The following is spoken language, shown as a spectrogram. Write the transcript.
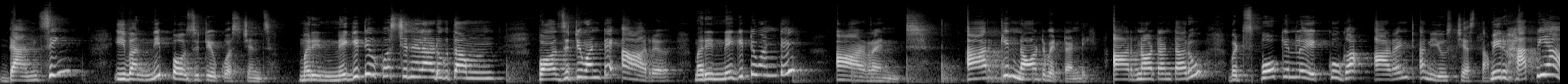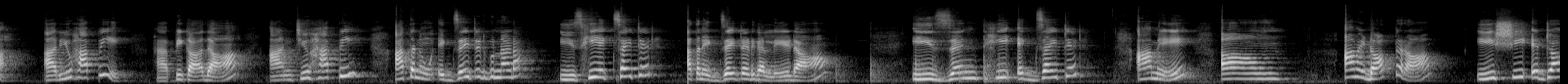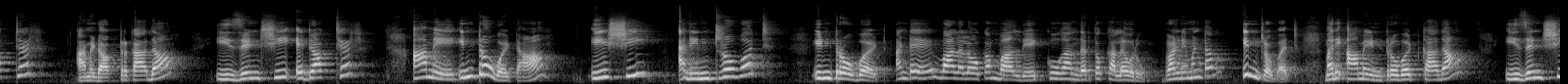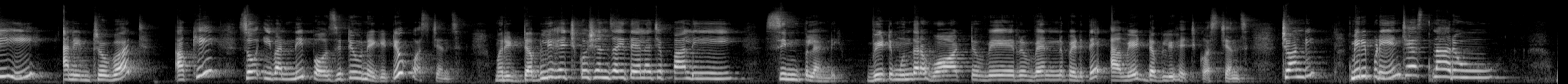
dancing? ఇవన్నీ పాజిటివ్ క్వశ్చన్స్. మరి నెగిటివ్ క్వశ్చన్ ఎలా అడుగుతాం? పాజిటివ్ అంటే ఆర్. మరి నెగిటివ్ అంటే ఆర్ అండ్ ఆర్కి నాట్ పెట్టండి. ఆర్ నాట్ అంటారు బట్ స్పోకెన్లో ఎక్కువగా ఆరెంట్ అని యూజ్ చేస్తాం. మీరు హ్యాపీయా? Are you happy? హ్యాపీ కాదా? Aren't you happy? అతను ఎగ్జైటెడ్గా ఉన్నాడా? Is he excited? అతను ఎగ్జైటెడ్గా లేడా? ఈజంట్ హీ ఎగ్జైటెడ్ ఆమె ఆమె డాక్టరా? ఈ షీ ఎ డాక్టర్ ఆమె డాక్టర్ కాదా? Isn't she a doctor ఆమె ఇంట్రోవర్టా? ఈ షీ అండ్ ఇంట్రోవర్ట్ ఇంట్రోవర్ట్ అంటే వాళ్ళ లోకం వాళ్ళది ఎక్కువగా అందరితో కలవరు. వాళ్ళని ఏమంటాం? ఇంట్రోవర్ట్ మరి ఆమె ఇంట్రోవర్ట్ కాదా? Isn't she an introvert okay so ఇవన్నీ పాజిటివ్ నెగిటివ్ క్వశ్చన్స్ మరి డబ్ల్యూహెచ్ క్వశ్చన్స్ అయితే ఎలా చెప్పాలి? సింపుల్ అండి. వీటి ముందర వాట్ వేర్ వెన్ పెడితే అవే డబ్ల్యూహెచ్ క్వశ్చన్స్ చూడండి మీరు ఇప్పుడు ఏం చేస్తున్నారు?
